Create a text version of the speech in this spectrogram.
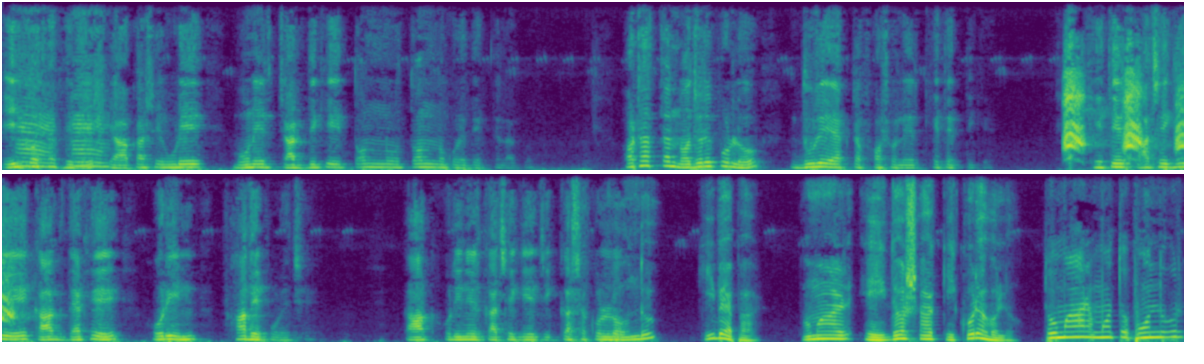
এই কথা ভেবে সে আকাশে উড়ে বনের চারদিকে তন্ন তন্ন করে দেখতে লাগল। হঠাৎ তার নজরে পড়ল দূরে একটা ফসলের ক্ষেতের দিকে। ক্ষেতের কাছে গিয়ে কাক দেখে হরিণ ফাঁদে পড়েছে। কাক হরিণের কাছে গিয়ে জিজ্ঞাসা করল বন্ধু কি ব্যাপার? তোমার এই দশা কি করে হলো? তোমার মতো বন্ধুর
